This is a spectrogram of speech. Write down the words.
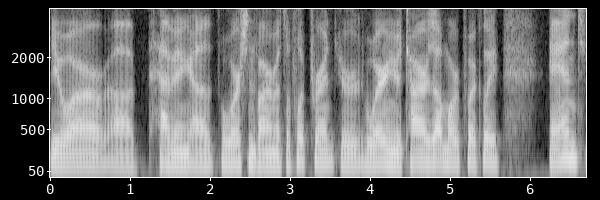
You are uh, having a worse environmental footprint. You're wearing your tires out more quickly. And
